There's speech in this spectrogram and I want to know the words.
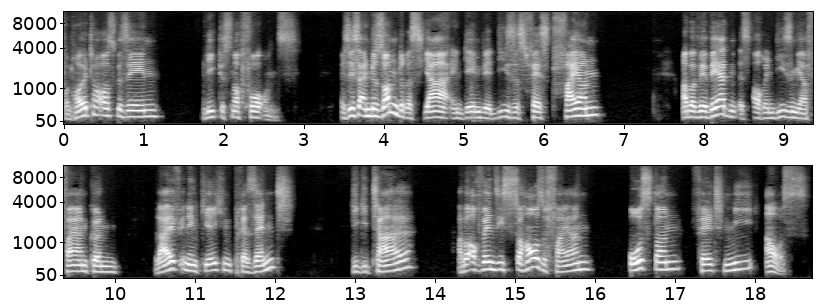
Von heute aus gesehen liegt es noch vor uns. Es ist ein besonderes Jahr, in dem wir dieses Fest feiern. Aber wir werden es auch in diesem Jahr feiern können, live in den Kirchen präsent, digital. Aber auch wenn Sie es zu Hause feiern, Ostern fällt nie aus.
